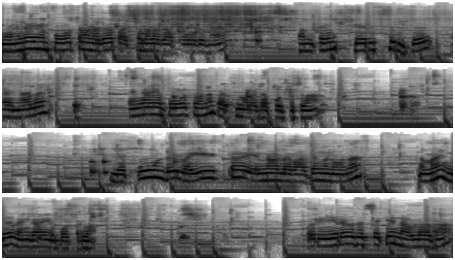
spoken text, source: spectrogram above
வெங்காயம் போட்டோன்னே பச்சை மிளகாய் போடுவேன். சம்டைம்ஸ் பெருசு இருக்குது அதனால வெங்காயம் போட்டோன்னே பச்சை மிளகாய் போட்டுக்கலாம். இந்த பூண்டு லைட்டாக எண்ணெயில் வதங்கினோன்னே நம்ம இந்த வெங்காயம் போட்டுடலாம். ஒரு இருபது செகண்ட் அவ்வளோதான்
